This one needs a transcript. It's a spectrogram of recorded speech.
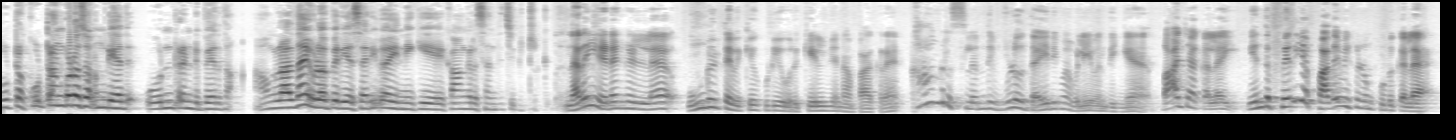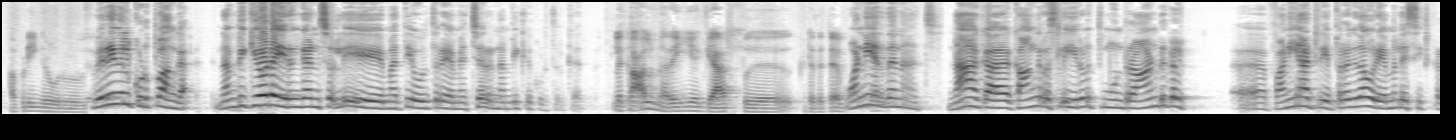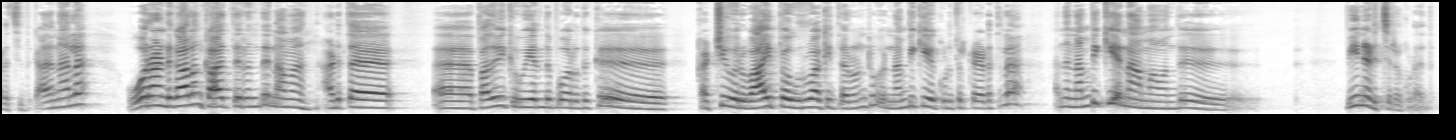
கூட்டம் கூட்டம்னு கூட சொல்ல முடியாது. ஒன்று ரெண்டு பேர் தான். அவங்களால தான் இவ்வளோ பெரிய சரிவை இன்னைக்கு காங்கிரஸ் சந்திச்சுக்கிட்டு இருக்கு. நிறைய இடங்கள்ல உங்கள்கிட்ட வைக்கக்கூடிய ஒரு கேள்வியை நான் பார்க்குறேன். காங்கிரஸ்ல இருந்து இவ்வளவு தைரியமா வெளியே வந்தீங்க. பாஜகல எந்த பெரிய பதவிகளும் கொடுக்கல அப்படிங்கிற ஒரு விரைவில் கொடுப்பாங்க. நம்பிக்கையோட இருங்கன்னு சொல்லி மத்திய உள்துறை அமைச்சர் நம்பிக்கை கொடுத்துருக்காரு. இல்ல காலம் நிறைய கேப்பு கிட்டத்தட்ட ஒன் இயர் தானே ஆச்சு. நான் கா காங்கிரஸில் இருபத்தி மூன்று ஆண்டுகள் பணியாற்றிய பிறகு தான் ஒரு எம்எல்ஏ சீட் கிடச்சிது. அதனால் ஓராண்டு காலம் காத்திருந்து நாம் அடுத்த பதவிக்கு உயர்ந்து போகிறதுக்கு கட்சி ஒரு வாய்ப்பை உருவாக்கி தரும்ன்ட்டு ஒரு நம்பிக்கையை கொடுத்துருக்குற இடத்துல அந்த நம்பிக்கையை நாம் வந்து வீணடிச்சிடக்கூடாது.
